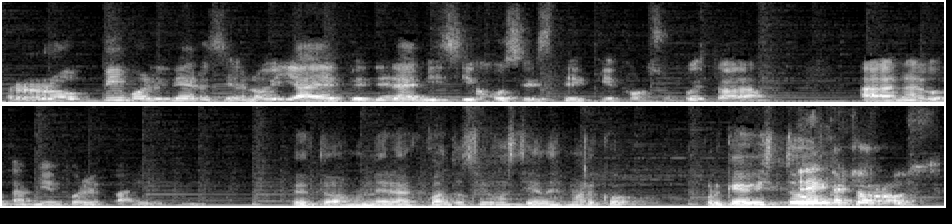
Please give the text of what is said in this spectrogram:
rompimos la inercia, ¿no? Y ya dependerá de mis hijos este, que por supuesto hagan, hagan algo también por el país. ¿no? De todas maneras, ¿cuántos hijos tienes, Marco? Porque he visto... Tres cachorros.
